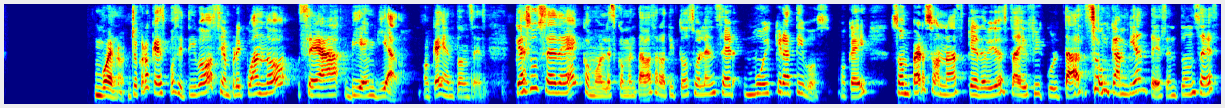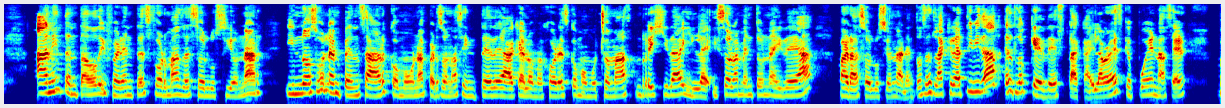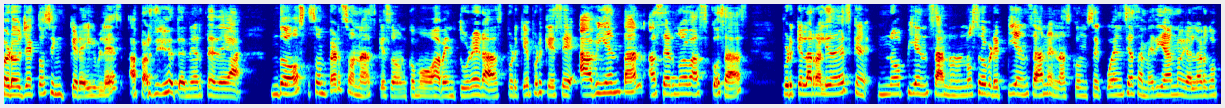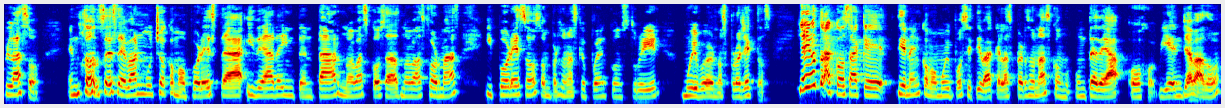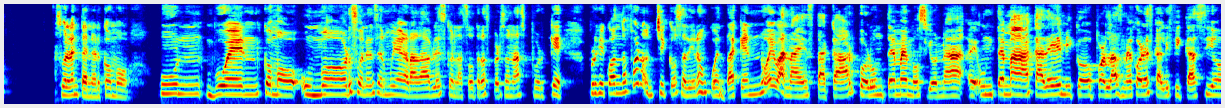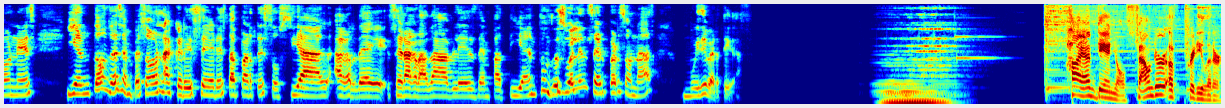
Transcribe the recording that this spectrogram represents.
Bueno, yo creo que es positivo siempre y cuando sea bien guiado, ¿ok? Entonces, ¿Qué sucede? Como les comentaba hace ratito, suelen ser muy creativos, ¿ok? Son personas que debido a esta dificultad son cambiantes, entonces han intentado diferentes formas de solucionar y no suelen pensar como una persona sin TDA que a lo mejor es como mucho más rígida y, y solamente una idea para solucionar. Entonces, la creatividad es lo que destaca y la verdad es que pueden hacer proyectos increíbles a partir de tener TDA. Dos, son personas que son como aventureras. ¿Por qué? Porque se avientan a hacer nuevas cosas, porque la realidad es que no piensan o no sobrepiensan en las consecuencias a mediano y a largo plazo. Entonces se van mucho como por esta idea de intentar nuevas cosas, nuevas formas, y por eso son personas que pueden construir muy buenos proyectos. Y hay otra cosa que tienen como muy positiva, que las personas con un TDA, ojo, bien llevado, suelen tener como un buen como humor, suelen ser muy agradables con las otras personas. ¿Por qué? Porque cuando fueron chicos se dieron cuenta que no iban a destacar por un tema emocional, eh, un tema académico, por las mejores calificaciones. Y entonces empezaron a crecer esta parte social, de ser agradables, de empatía. Entonces suelen ser personas muy divertidas. Hi, I'm Daniel, founder of Pretty Litter.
